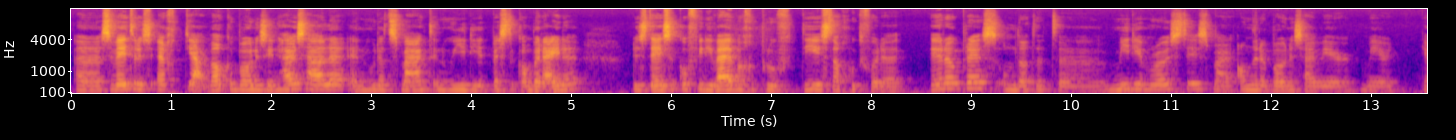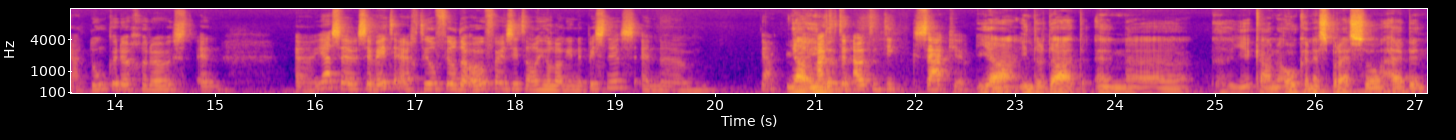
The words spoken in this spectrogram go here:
eh, ze weten dus echt ja, welke bonen ze in huis halen en hoe dat smaakt en hoe je die het beste kan bereiden. Dus deze koffie die wij hebben geproefd, die is dan goed voor de Aeropress, omdat het eh, medium roast is. Maar andere bonen zijn weer meer ja, donkerder geroost. En eh, ja, ze, ze weten echt heel veel daarover en zitten al heel lang in de business. En ehm, ja, Ja, maakt het een authentiek zaakje. Ja, inderdaad. En eh, je kan ook een espresso hebben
